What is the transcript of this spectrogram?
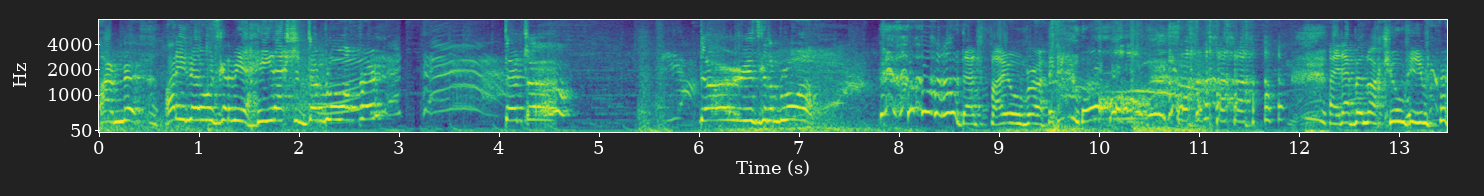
I'm, I didn't know it was gonna be a heat action. Don't blow up, bro. Don't. It's gonna blow up. that fail, bro. Oh. hey, that better not kill me, bro.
